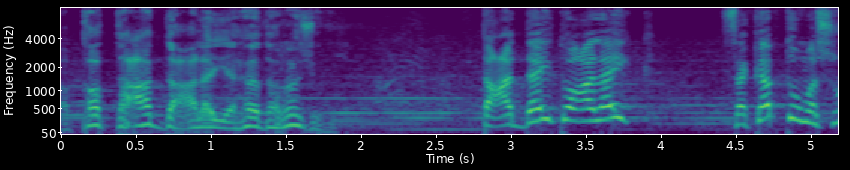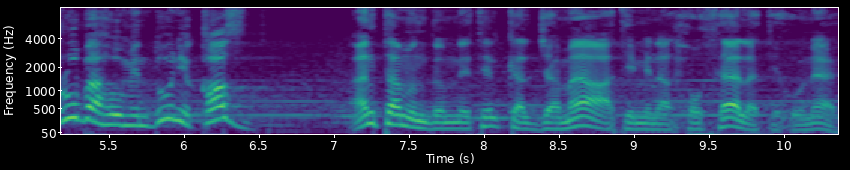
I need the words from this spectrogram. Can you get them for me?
لقد تعدى علي هذا الرجل. تعديت عليك؟ سكبت مشروبه من دون قصد؟ أنت من ضمن تلك الجماعة من الحثالة هناك.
